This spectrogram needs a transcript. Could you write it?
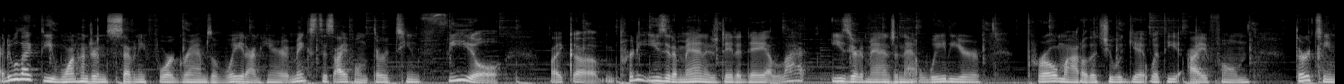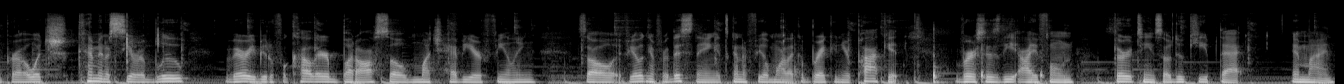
I do like the 174 grams of weight on here. It makes this iPhone 13 feel like uh, pretty easy to manage day to day, a lot easier to manage than that weightier Pro model that you would get with the iPhone 13 Pro, which come in a Sierra Blue, very beautiful color, but also much heavier feeling. So if you're looking for this thing, it's gonna feel more like a brick in your pocket versus the iPhone 13. So do keep that in mind.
